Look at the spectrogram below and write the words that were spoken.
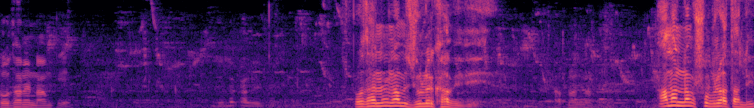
প্রধানের নাম কি? প্রধানের নাম জুলেখা বিবি। আমার নাম সুব্রাত আলী।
